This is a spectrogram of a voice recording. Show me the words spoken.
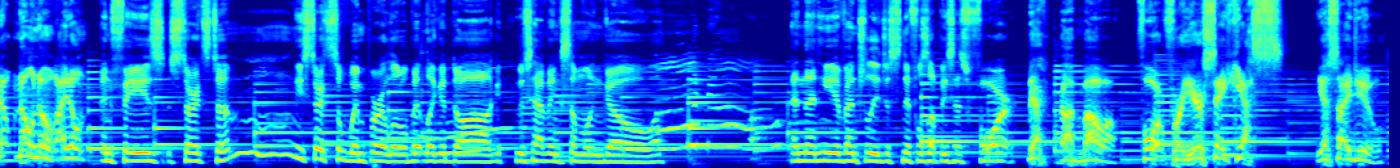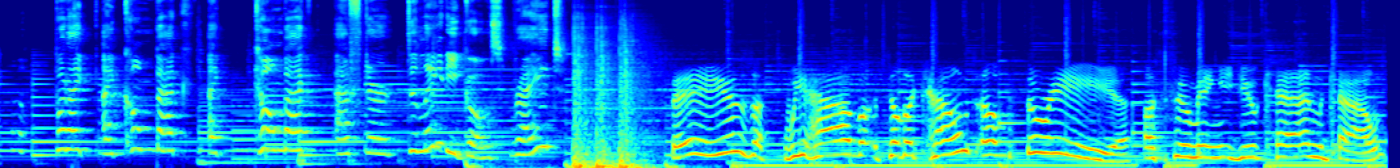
No, no, no, I don't. And Phase starts to, mm, he starts to whimper a little bit like a dog who's having someone go. Oh no. And then he eventually just sniffles up. He says, "For, yeah, uh, Moa, for, for your sake, yes, yes, I do." But I I come back I come back after the lady goes, right? Phase, we have till the count of three, assuming you can count.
